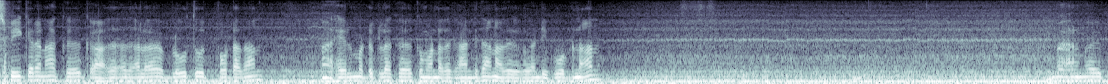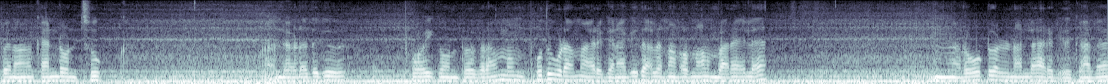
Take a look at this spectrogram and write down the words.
ஸ்பீக்கரை நான் கேட்காது அதால் ப்ளூடூத் போட்டால் தான் ஹெல்மெட்டுக்குள்ளே கேட்க மாட்டதுக்காண்டி தான் அது வேண்டி போட்டு நான் இப்போ நான் கண்டோன் சூக் அந்த இடத்துக்கு போய் கொண்டிருக்கிறோம். புது இடமா இருக்குது எனக்கு இதால் நான் ஒரு நாளும் வரையில். ரோட்டுகள் நல்லா இருக்குது இதுக்கால.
